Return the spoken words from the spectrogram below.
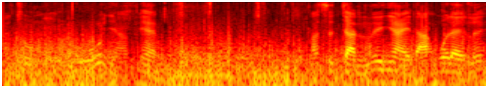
มาช่วงนี้โอ้ยาแพทย์ เลยใหญ่ดังบ่ได้เลย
